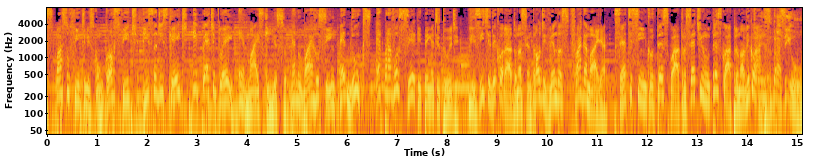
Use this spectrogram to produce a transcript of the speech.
Espaço fitness com crossfit, pista de skate e pet play. É mais que isso. É no bairro sim. É Dux. É pra você que tem atitude. Visite decorado na Central de Vendas Fraga Maia. 75 3471 3494. Trans Brasil.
